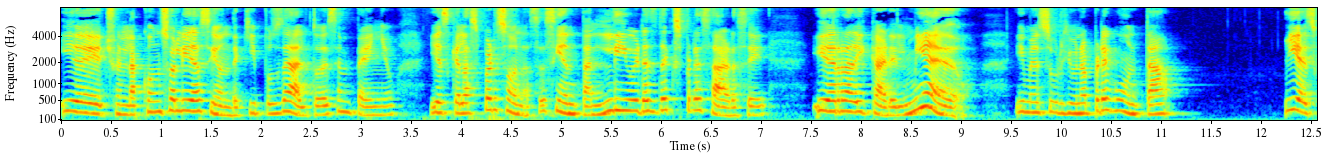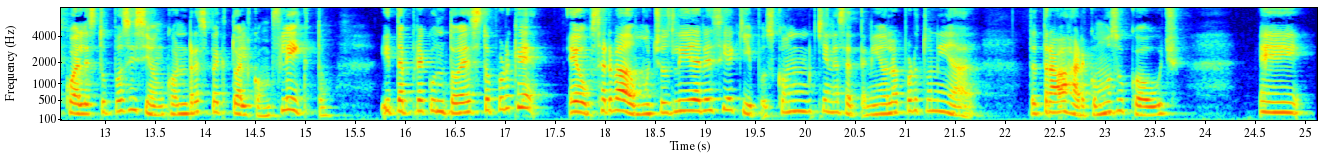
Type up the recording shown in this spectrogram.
y de hecho en la consolidación de equipos de alto desempeño y es que las personas se sientan libres de expresarse y de erradicar el miedo. Y me surge una pregunta y es cuál es tu posición con respecto al conflicto. Y te pregunto esto porque he observado muchos líderes y equipos con quienes he tenido la oportunidad de trabajar como su coach. Eh,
